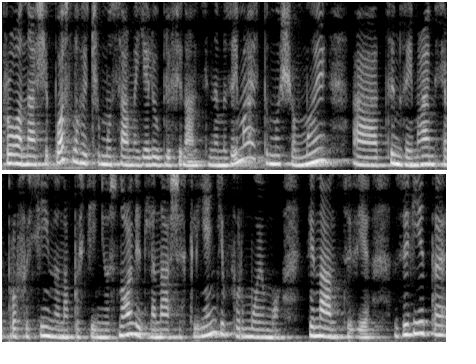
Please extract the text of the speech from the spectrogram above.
про наші послуги, чому саме я люблю фінанси ними займаюся, тому що ми цим займаємося професійно на постійній основі для наших клієнтів, формуємо фінансові звіти,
